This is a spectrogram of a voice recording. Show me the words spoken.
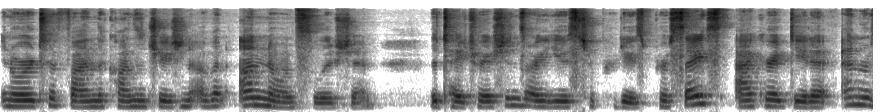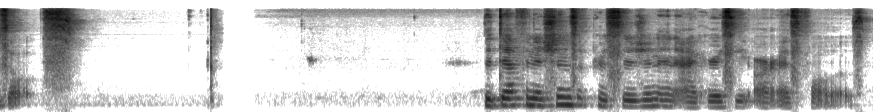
in order to find the concentration of an unknown solution. The titrations are used to produce precise, accurate data and results. The definitions of precision and accuracy are as follows.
